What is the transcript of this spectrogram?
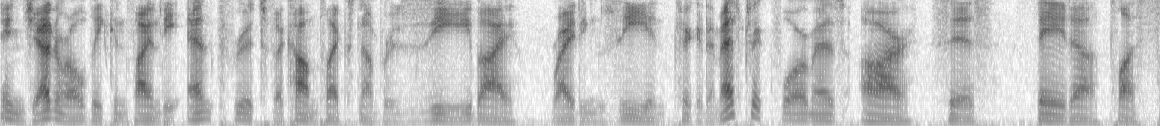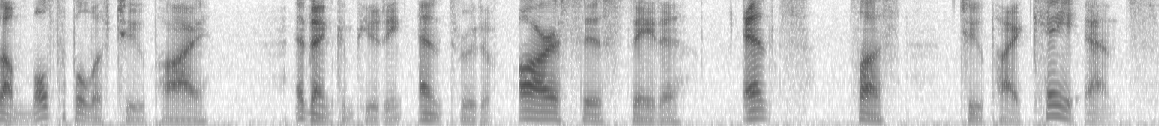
In general, we can find the nth roots of a complex number z by writing z in trigonometric form as r cis theta plus some multiple of 2 pi, and then computing nth root of r cis theta nths plus 2 pi k nths.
